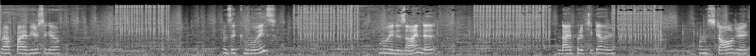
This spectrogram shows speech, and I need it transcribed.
About five years ago. Was it Kamui's? Kamui designed it. And I put it together. How nostalgic.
